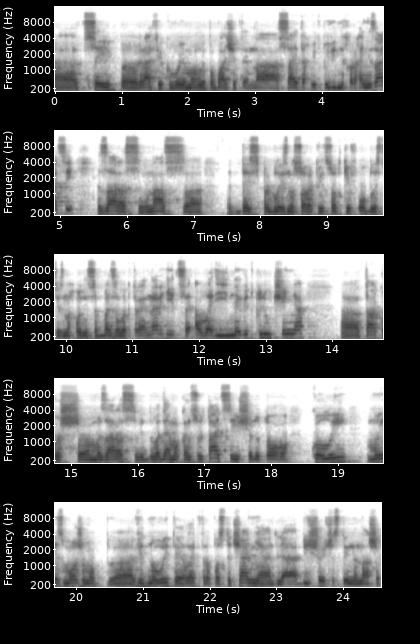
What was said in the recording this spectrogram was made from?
Е, Цей е, графік ви могли побачити на сайтах відповідних організацій. Зараз в нас е, десь приблизно 40% області знаходиться без електроенергії. Це аварійне відключення. Також ми зараз ведемо консультації щодо того, коли ми зможемо е, відновити електропостачання для більшої частини наших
